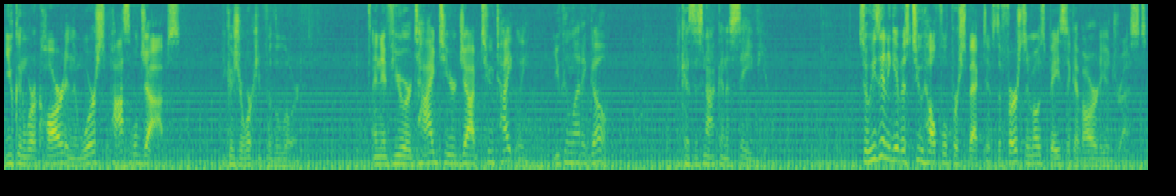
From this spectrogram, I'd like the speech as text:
You can work hard in the worst possible jobs because you're working for the Lord. And if you are tied to your job too tightly, you can let it go because it's not going to save you. So he's going to give us two helpful perspectives. The first and most basic I've already addressed.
